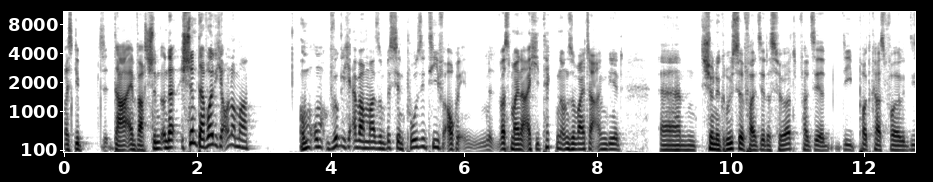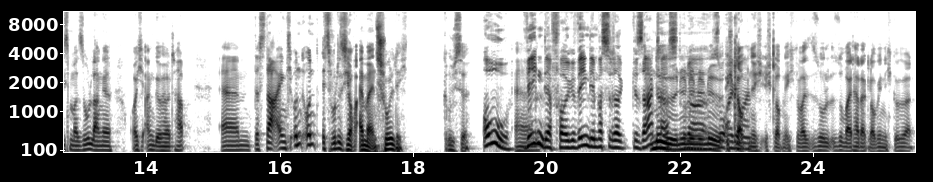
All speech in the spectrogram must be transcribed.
Es gibt da einfach, stimmt, und da, stimmt, da wollte ich auch noch mal um, um wirklich einfach mal so ein bisschen positiv, auch was meine Architekten und so weiter angeht, ähm, schöne Grüße, falls ihr das hört, falls ihr die Podcast-Folge diesmal so lange euch angehört habt. Ähm, dass da eigentlich, und, und es wurde sich auch einmal entschuldigt. Grüße. Oh, ähm, wegen der Folge, wegen dem, was du da gesagt nö, hast? Nö, nö, nö, nö, so ich glaube nicht, ich glaube nicht. So, so weit hat er, glaube ich, nicht gehört.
